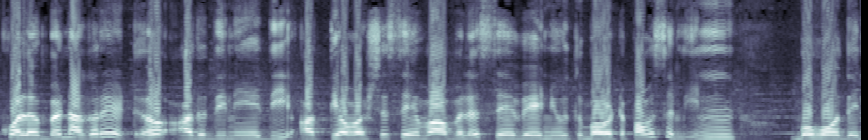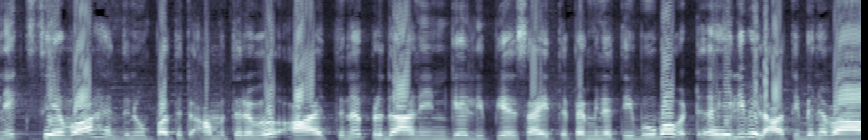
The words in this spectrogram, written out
කොළඹ නගරයට අද දිනේදී අත්‍යවශ්‍ය සේවාවල සේවයේ නියුතු බවට පවසමින් බොහෝ දෙනෙක් සේවා හැඳිනුම්පතට අමතරව ආයතන ප්‍රධානීන්ගේ ලිපිය සහිත පැමිණ තිබූ බවට හෙළි වෙලා තිබෙනවා.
